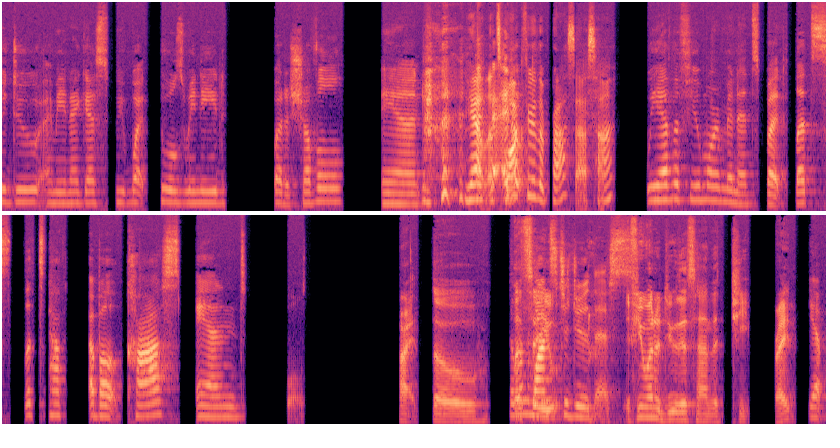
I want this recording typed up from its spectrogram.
to do? I mean, I guess we, what tools we need, what a shovel and Yeah, let's walk through the process, huh? We have a few more minutes, but let's let's talk about cost and tools. All right, so Someone let's say wants you- to do this. If you want to do this on the cheap, right? Yep.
